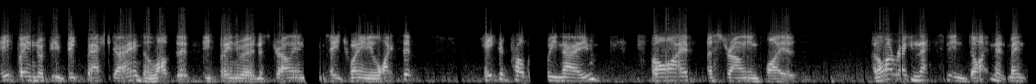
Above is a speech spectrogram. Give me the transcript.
he's been to a few Big Bash games and loves it. He's been to an Australian T20 and he likes it. He could probably name five Australian players. And I reckon that's an indictment. I mean,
